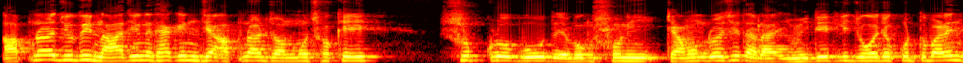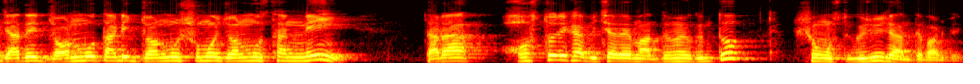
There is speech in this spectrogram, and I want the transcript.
আপনারা যদি না জেনে থাকেন যে আপনার জন্মছকে শুক্র, বুধ এবং শনি কেমন রয়েছে, তারা ইমিডিয়েটলি যোগাযোগ করতে পারেন। যাদের জন্ম তারিখ, জন্ম সময়, জন্মস্থান নেই, তারা হস্তরেখা বিচারের মাধ্যমেও কিন্তু সমস্ত কিছুই জানতে পারবেন।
